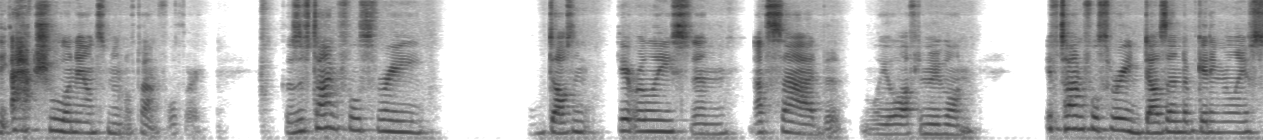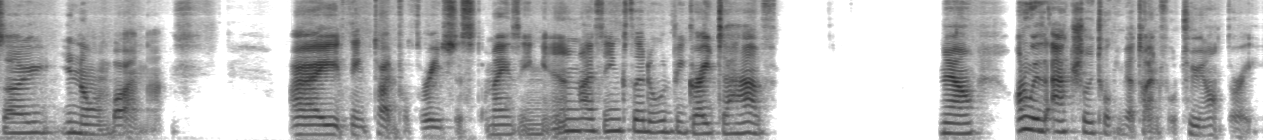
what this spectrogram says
the actual announcement of Titanfall 3. Because if Titanfall 3 doesn't get released, then that's sad, but we all have to move on. If Titanfall 3 does end up getting released, so you know I'm buying that. I think Titanfall 3 is just amazing, and I think that it would be great to have. Now, on with actually talking about Titanfall 2, not 3.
